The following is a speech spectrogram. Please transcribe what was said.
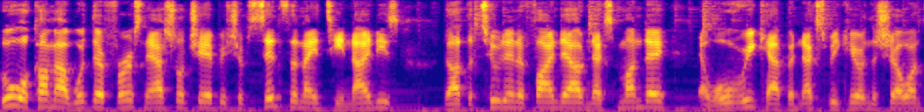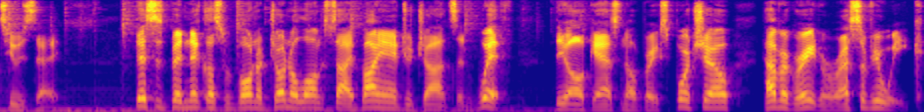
Who will come out with their first national championship since the 1990s? You'll have to tune in and find out next Monday, and we'll recap it next week here on the show on Tuesday. This has been Nicholas Pavona, joined alongside by Andrew Johnson with the All Gas No Break Sports Show. Have a great rest of your week.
